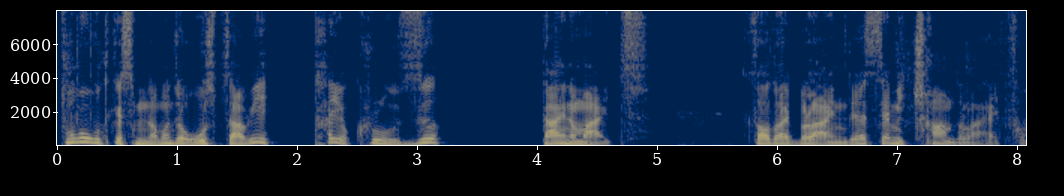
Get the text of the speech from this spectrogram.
두 곡 듣겠습니다. 먼저 54위 타이오 크루즈 Dynamite. Third Eye Blind의 Semi Charmed Life.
